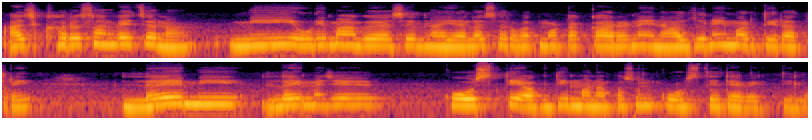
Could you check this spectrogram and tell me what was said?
आज खरं सांगायचं ना मी एवढी मागं असेल ना याला सर्वात मोठा कारण आहे ना अजूनही मरती रात्रे लय मी लय म्हणजे कोसते अगदी मनापासून कोसते त्या व्यक्तीला.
